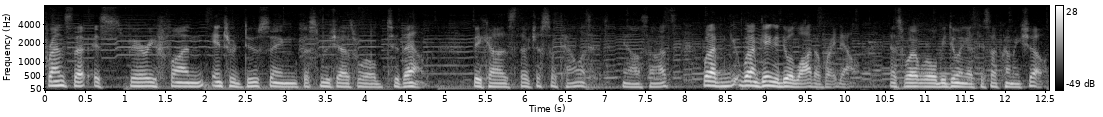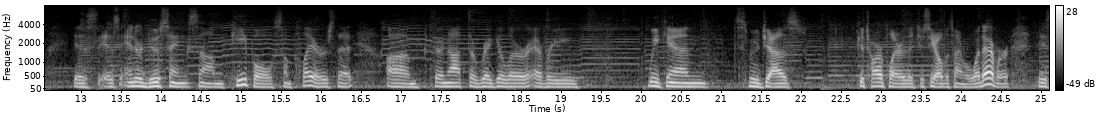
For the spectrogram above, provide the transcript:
friends that it's very fun introducing the smooth jazz world to them because they're just so talented. You know, so that's what I'm what I'm getting to do a lot of right now. That's what we'll be doing at this upcoming show, is is introducing some people, some players that um, they're not the regular every weekend smooth jazz guitar player that you see all the time or whatever. These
